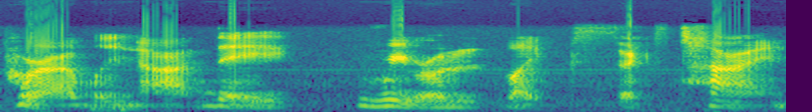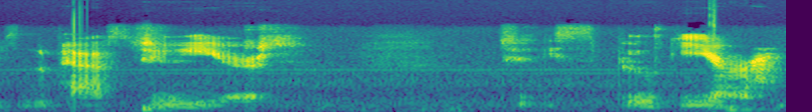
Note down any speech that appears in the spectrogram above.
Probably not. They rewrote it like six times in the past two years to be spookier.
